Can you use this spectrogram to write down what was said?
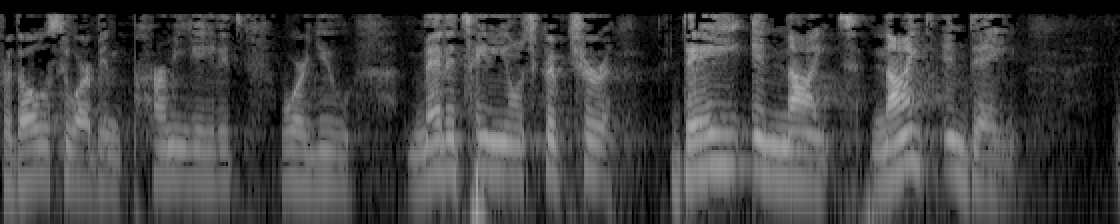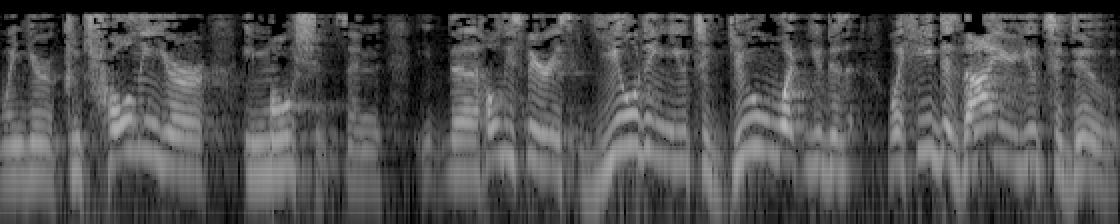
for those who are being permeated, where you meditating on Scripture day and night, night and day, when you're controlling your emotions and the Holy Spirit is yielding you to do what you des- what He desires you to do,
